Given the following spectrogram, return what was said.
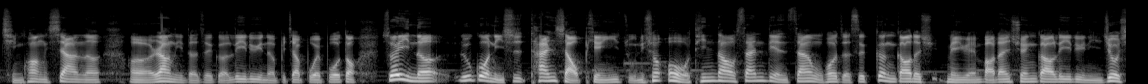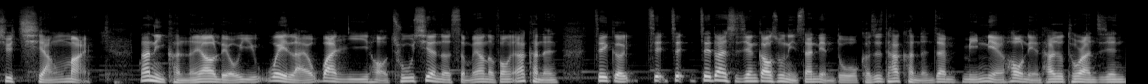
情况下呢，呃，让你的这个利率呢比较不会波动。所以呢，如果你是贪小便宜族，你说哦，我听到三点三五或者是更高的美元保单宣告利率，你就去抢买。那你可能要留意未来万一哈出现了什么样的风险，它可能这个这这这段时间告诉你三点多，可是它可能在明年后年，它就突然之间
